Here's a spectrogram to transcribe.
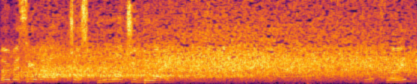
No messing about, just bludgeoned away. It'll a throw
